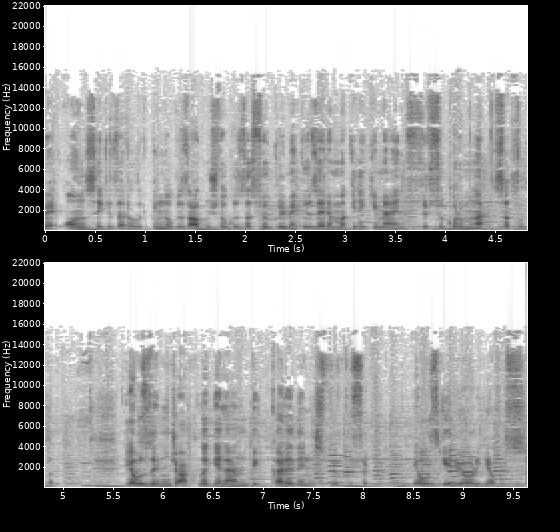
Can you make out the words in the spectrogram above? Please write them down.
ve 18 Aralık 1969'da sökülmek üzere Makine Kimya Enstitüsü kurumuna satıldı. Yavuz denince akla gelen bir Karadeniz türküsü. Yavuz geliyor Yavuz.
